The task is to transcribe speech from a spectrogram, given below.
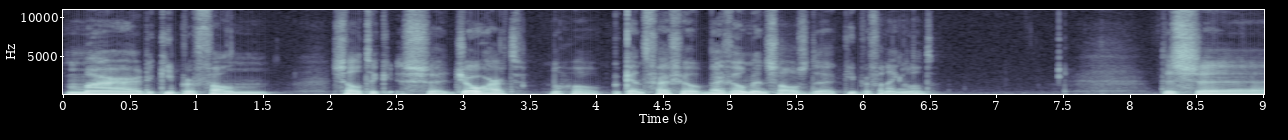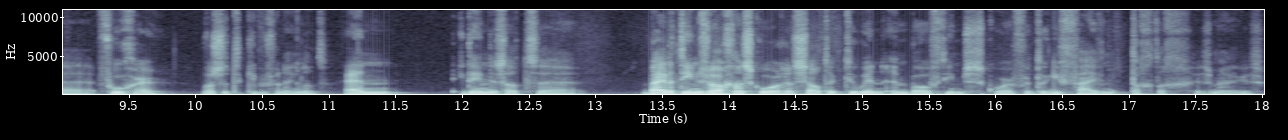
Maar de keeper van Celtic is eh, Joe Hart. Nog wel bekend bij veel, bij veel mensen als de keeper van Engeland. Dus eh, vroeger was het de keeper van Engeland. En ik denk dus dat eh, beide teams wel gaan scoren. Celtic to win en both teams scoren voor 3,85 is mijn risk.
